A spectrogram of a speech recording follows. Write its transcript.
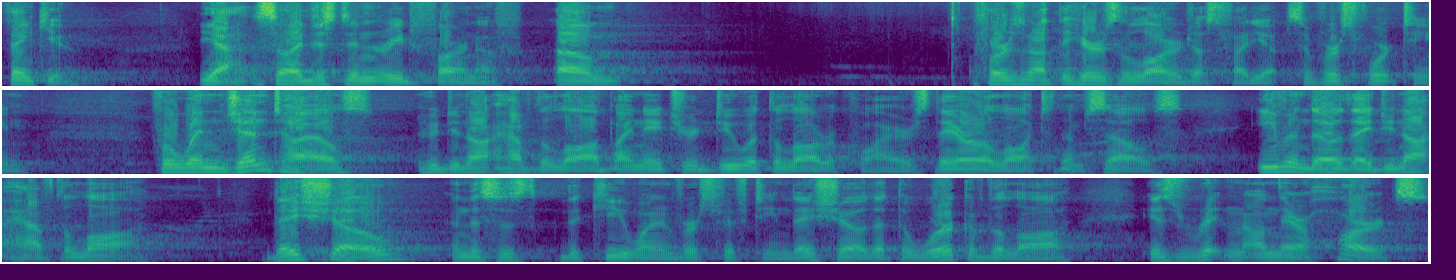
Thank you. Yeah, so I just didn't read far enough. Um, for it is not the hearers of the law who are justified. Yep, so verse 14. For when Gentiles who do not have the law by nature do what the law requires, they are a law to themselves, even though they do not have the law. They show, and this is the key one in verse 15, they show that the work of the law is written on their hearts,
